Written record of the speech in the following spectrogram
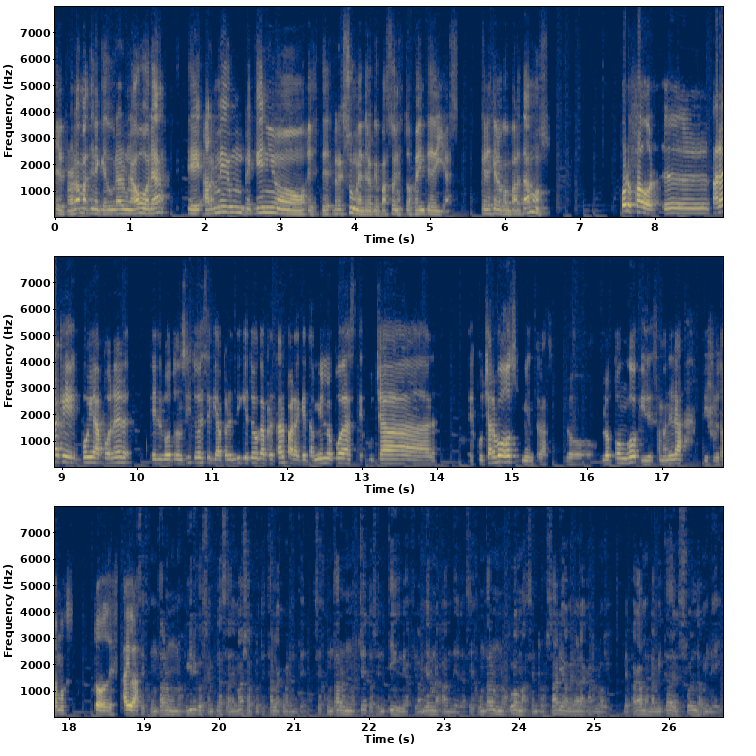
el programa tiene que durar una hora, eh, armé un pequeño este, resumen de lo que pasó en estos 20 días. ¿Querés que lo compartamos? Por favor, eh, para que voy a poner el botoncito ese que aprendí que tengo que apretar para que también lo puedas escuchar escuchar voz mientras lo, lo pongo y de esa manera disfrutamos todos. Ahí va. Se juntaron unos virgos en Plaza de Mayo a protestar la cuarentena. Se juntaron unos chetos en Tigre a flamear unas banderas. Se juntaron unos gomas en Rosario a velar a Carloy. Le pagamos la mitad del sueldo a Milei.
